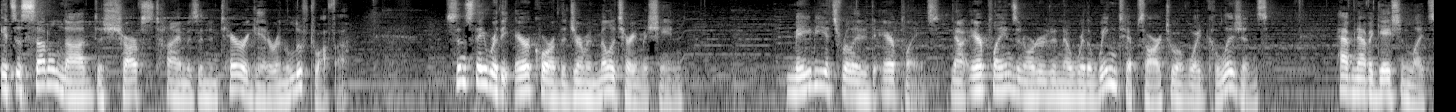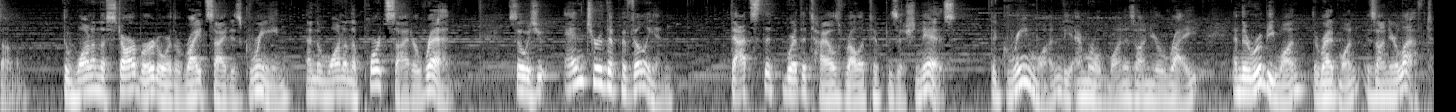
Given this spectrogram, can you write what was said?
It's a subtle nod to Scharff's time as an interrogator in the Luftwaffe. Since they were the air corps of the German military machine, maybe it's related to airplanes. Now, airplanes, in order to know where the wingtips are to avoid collisions, have navigation lights on them. The one on the starboard or the right side is green, and the one on the port side are red. So as you enter the pavilion, that's the, where the tile's relative position is. The green one, the emerald one, is on your right, and the ruby one, the red one, is on your left.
